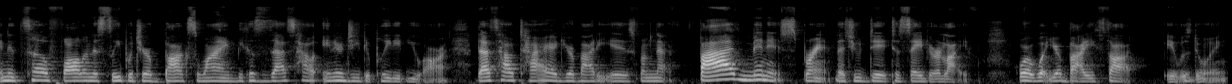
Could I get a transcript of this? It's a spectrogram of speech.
and it's tough falling asleep with your box wine because that's how energy depleted you are. That's how tired your body is from that five minute sprint that you did to save your life or what your body thought it was doing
